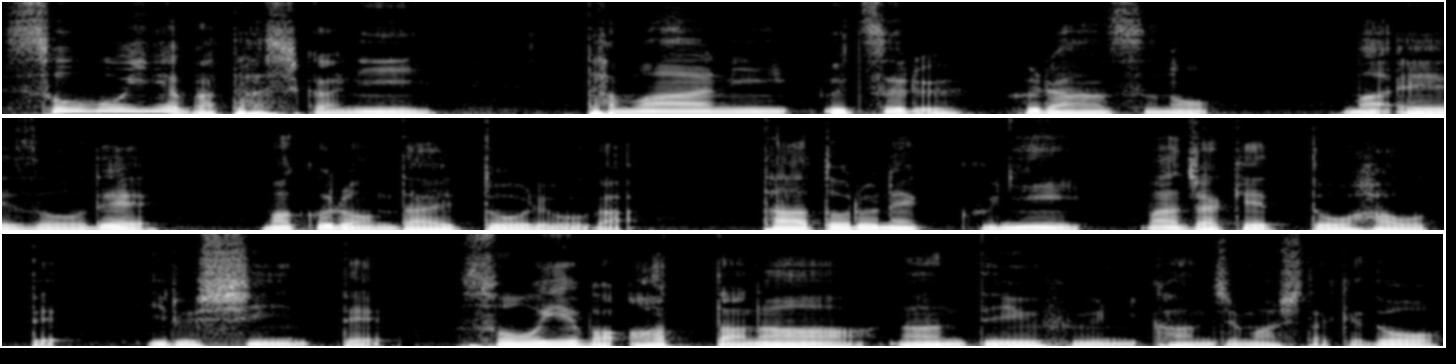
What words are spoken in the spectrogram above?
そういえば確かにたまに映るフランスの、まあ、映像でマクロン大統領がタートルネックに、まあ、ジャケットを羽織っているシーンってそういえばあったなぁなんていう風に感じましたけど、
